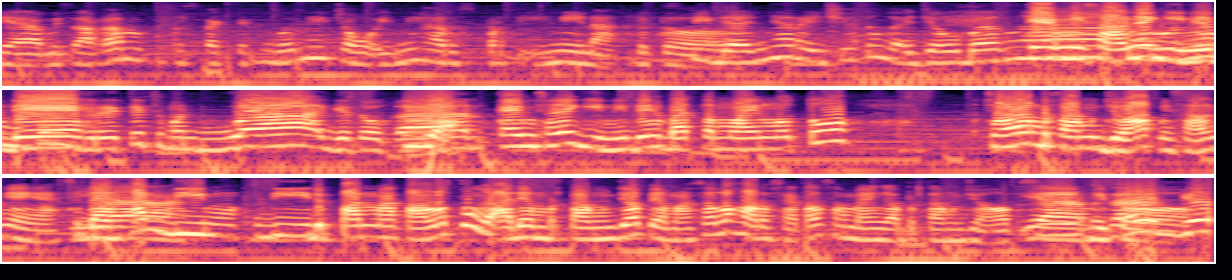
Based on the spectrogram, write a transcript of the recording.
ya misalkan perspektif gue nih cowok ini harus seperti ini nah betul. setidaknya ratio tuh nggak jauh banget Kayak misalnya Turunnya gini deh. grade-nya cuma dua gitu kan Iya, kayak misalnya gini deh, bottom line lo tuh cowok yang bertanggung jawab misalnya ya. Sedangkan Iya. di di depan mata lo tuh nggak ada yang bertanggung jawab ya. Masa lo harus settle sama yang nggak bertanggung jawab sih Ya, gitu. misalnya dia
